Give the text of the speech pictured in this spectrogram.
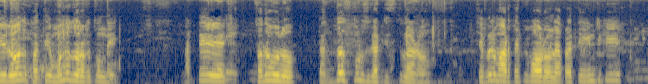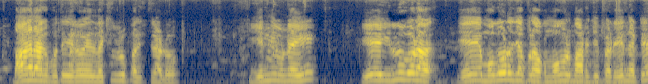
ఈ రోజు ప్రతి ముందు దొరుకుతుంది. అట్టి చదువులు పెద్ద స్కూల్స్ కట్టిస్తున్నాడు. చెప్పిన మాట తప్పిపోవడం వల్ల ప్రతి ఇంటికి బాగలేకపోతే ఇరవై ఐదు లక్షల రూపాయలు ఇచ్చినాడు. ఇవన్నీ ఉన్నాయి. ఏ ఇల్లు కూడా ఏ మగోడు చెప్పలే ఒక మగోడు మాట చెప్పాడు. ఏంటంటే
